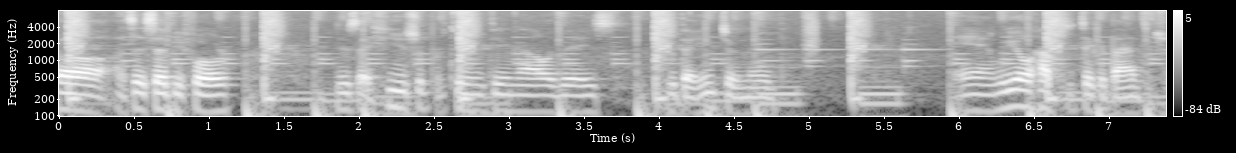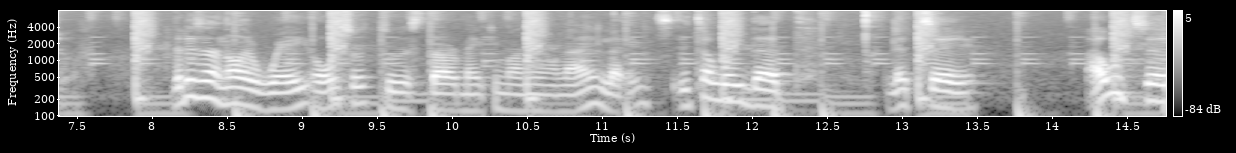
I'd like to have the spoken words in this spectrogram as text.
uh, as i said before there's a huge opportunity nowadays with the internet and we all have to take advantage of there is another way also to start making money online like it's, it's a way that let's say I would say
